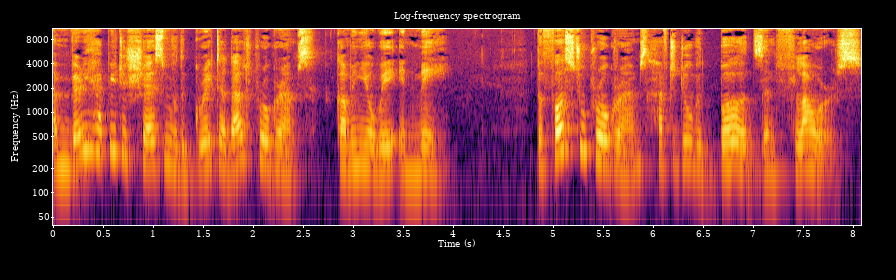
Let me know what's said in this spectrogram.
I'm very happy to share some of the great adult programs coming your way in May. The first two programs have to do with birds and flowers,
